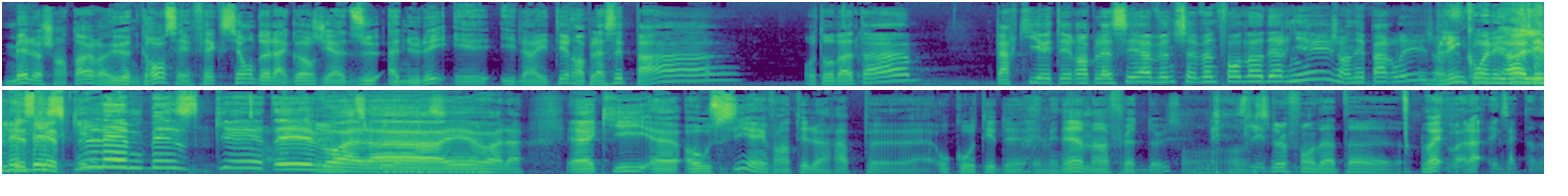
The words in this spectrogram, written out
mais le chanteur a eu une grosse infection de la gorge et a dû annuler et il a été remplacé par autour de la table. Par qui a été remplacé Avenged Sevenfold l'an dernier? J'en ai parlé. j'en ai Blink Ah, Limp Bizkit. Bizkit. Limp Bizkit, et petit voilà, et ça. voilà. Euh, qui euh, a aussi inventé le rap euh, aux côtés de Eminem, hein, Fred Durst. on- on C'est le les sait. deux fondateurs. Ouais, voilà, exactement.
